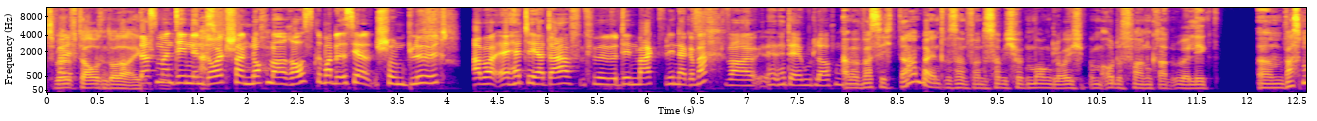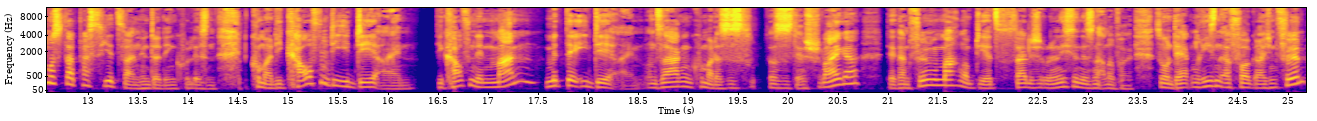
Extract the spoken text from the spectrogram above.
12.000 Dollar eingespielt. Dass man den in Deutschland noch mal rausgebracht hat, ist ja schon blöd. Aber er hätte ja da für den Markt, für den er gemacht war, hätte er gut laufen Aber können. was ich dabei interessant fand, das habe ich heute Morgen, glaube ich, beim Autofahren gerade überlegt. Ähm, was muss da passiert sein hinter den Kulissen? Guck mal, die kaufen die Idee ein. Die kaufen den Mann mit der Idee ein und sagen, guck mal, das ist, das ist der Schweiger, der kann Filme machen, ob die jetzt stylisch oder nicht sind, ist eine andere Frage. So, und der hat einen riesen erfolgreichen Film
